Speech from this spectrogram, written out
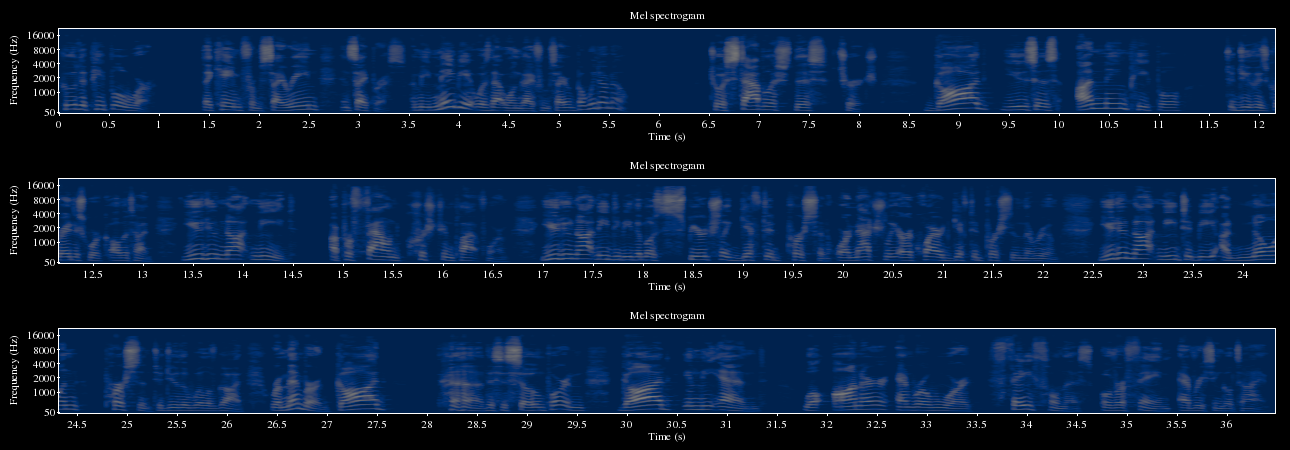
who the people were that came from Cyrene and Cyprus. I mean, maybe it was that one guy from Cyrene, but we don't know. To establish this church. God uses unnamed people to do his greatest work all the time. You do not need a profound Christian platform. You do not need to be the most spiritually gifted person or naturally or acquired gifted person in the room. You do not need to be a known person to do the will of God. Remember, God, this is so important, God in the end will honor and reward faithfulness over fame every single time.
